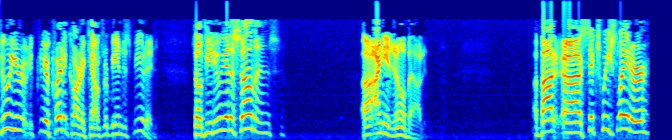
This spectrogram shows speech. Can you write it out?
Two of your your credit card accounts are being disputed. So if you do get a summons, uh, I need to know about it. About uh, six weeks later,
